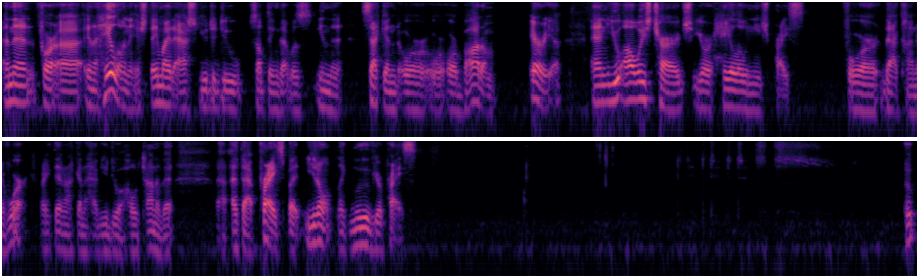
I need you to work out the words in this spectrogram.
And then for uh, in a Halo niche, they might ask you to do something that was in the second or, or, or bottom area and you always charge your Halo niche price for that kind of work, right? They're not going to have you do a whole ton of it uh, at that price, but you don't like move your price. Oh,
